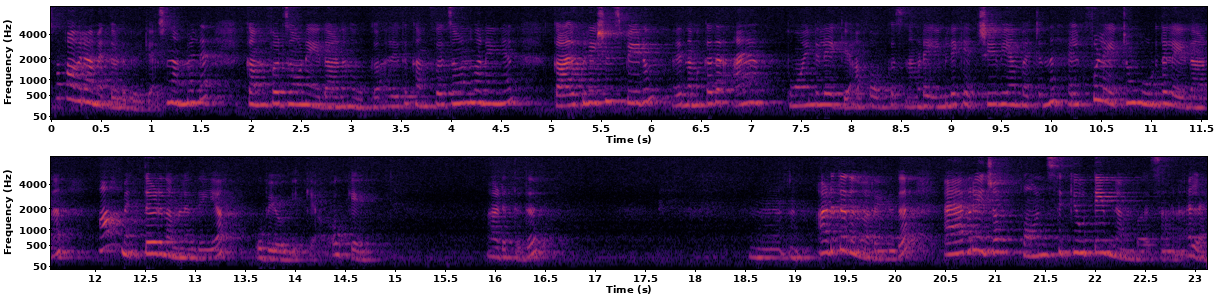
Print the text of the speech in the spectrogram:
സോ അപ്പോൾ അവർ ആ മെത്തേഡ് ഉപയോഗിക്കുക. സോ നമ്മളുടെ കംഫർട്ട് സോൺ ഏതാണ് നോക്കുക? അതായത് കംഫർട്ട് സോൺ എന്ന് പറഞ്ഞു കഴിഞ്ഞാൽ കാൽക്കുലേഷൻ സ്പീഡും നമുക്കത് ആ പോയിന്റിലേക്ക് ആ ഫോക്കസ് നമ്മുടെ എയിമിലേക്ക് അച്ചീവ് ചെയ്യാൻ പറ്റുന്ന ഹെൽപ്ഫുൾ ഏറ്റവും കൂടുതൽ ഏതാണ്? ആ മെത്തേഡ് നമ്മൾ എന്ത് ചെയ്യുക? ഉപയോഗിക്കുക. ഓക്കെ അടുത്തത്. അടുത്തതെന്ന് പറയുന്നത് ആവറേജ് ഓഫ് കോൺസിക്യൂട്ടീവ് നമ്പേഴ്സ് ആണ് അല്ലേ?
